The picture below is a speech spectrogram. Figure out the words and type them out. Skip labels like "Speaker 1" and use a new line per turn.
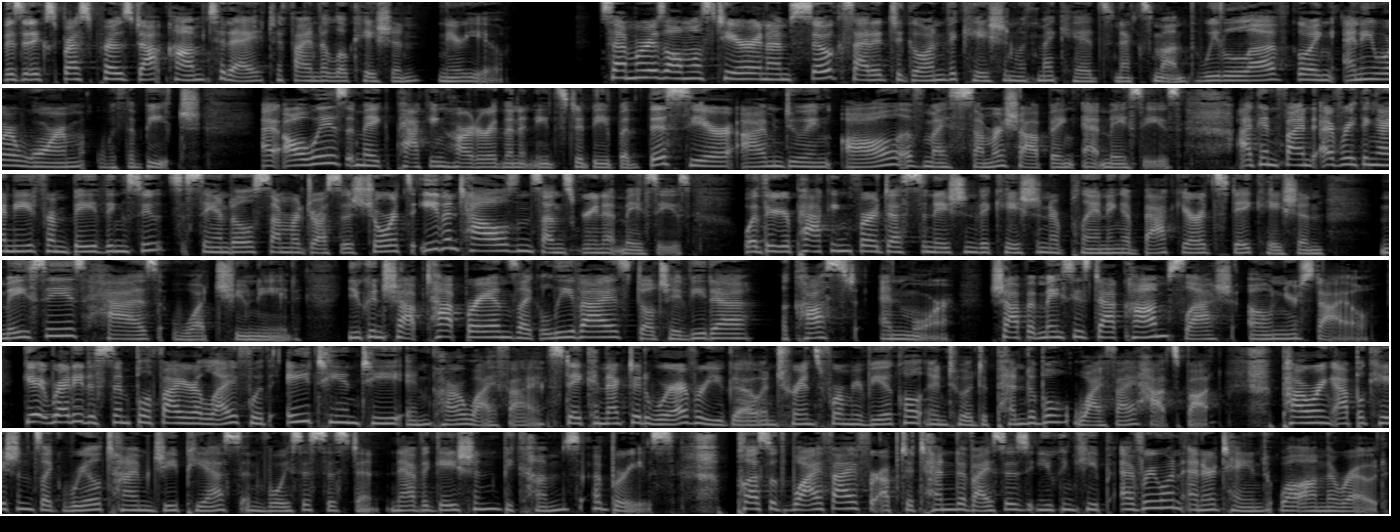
Visit expresspros.com today to find a location near you. Summer is almost here, and I'm so excited to go on vacation with my kids next month. We love going anywhere warm with a beach. I always make packing harder than it needs to be, but this year I'm doing all of my summer shopping at Macy's. I can find everything I need from bathing suits, sandals, summer dresses, shorts, even towels and sunscreen at Macy's. Whether you're packing for a destination vacation or planning a backyard staycation, Macy's has what you need. You can shop top brands like Levi's, Dolce Vita, Lacoste, and more. Shop at Macy's.com slash own your style. Get ready to simplify your life with AT&T in-car Wi-Fi. Stay connected wherever you go and transform your vehicle into a dependable Wi-Fi hotspot. Powering applications like real-time GPS and voice assistant, navigation becomes a breeze. Plus, with Wi-Fi for up to 10 devices, you can keep everyone entertained while on the road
